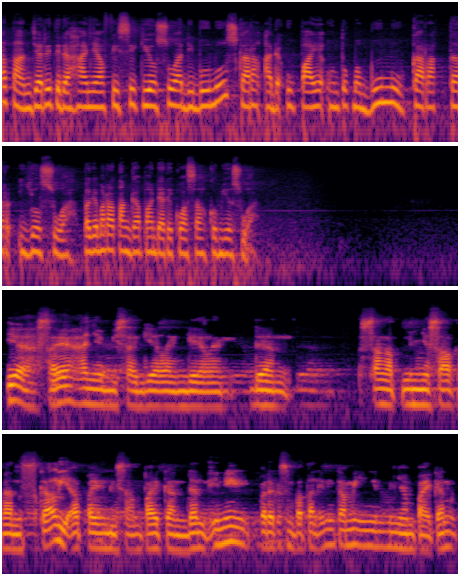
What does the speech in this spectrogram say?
Jadi tidak hanya fisik Yosua dibunuh, sekarang ada upaya untuk membunuh karakter Yosua. Bagaimana tanggapan dari kuasa hukum Yosua? Ya, saya hanya bisa geleng-geleng dan sangat menyesalkan sekali apa yang disampaikan. Dan ini pada kesempatan ini kami ingin menyampaikan,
